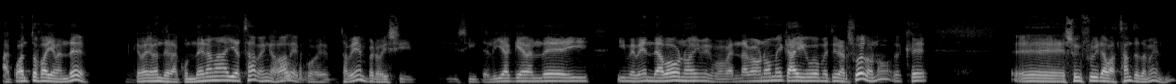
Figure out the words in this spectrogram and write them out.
a cuántos vais a vender? ¿Qué vais a vender? ¿A condena más y ya está? Venga, vale, pues está bien, pero ¿y si, si te lía que vender y, y, me vende abono y me vende abono me caigo y me tiro al suelo, ¿no? Es que eh, eso influirá bastante también, ¿no?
